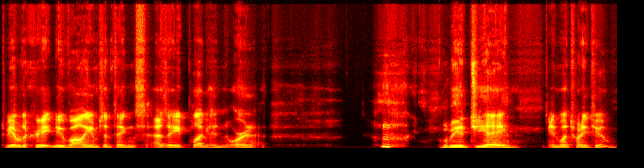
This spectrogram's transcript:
to be able to create new volumes and things as a plugin or an, will be in GA in 122.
